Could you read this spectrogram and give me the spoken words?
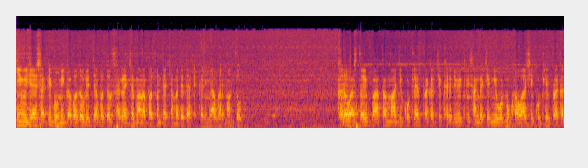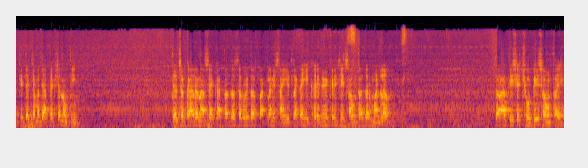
ही विजयासाठी भूमिका बजावली त्याबद्दल सगळ्यांच्या मनापासून त्याच्यामध्ये त्या ठिकाणी मी आभार मानतो. खरं वास्तविक पाहता माझी कुठल्याच प्रकारची खरेदी विक्री संघाची निवडणूक हवा अशी कुठलीच प्रकारची त्याच्यामध्ये अपेक्षा नव्हती. त्याचं कारण असं आहे का आता जसं रोहिदास पाटलांनी सांगितलं का ही खरेदी विक्रीची संस्था जर म्हणलं तर अतिशय छोटी संस्था आहे.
